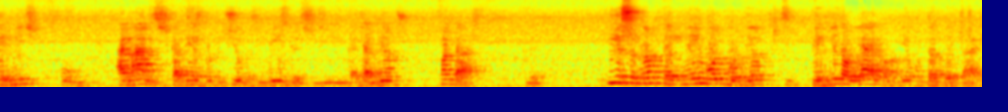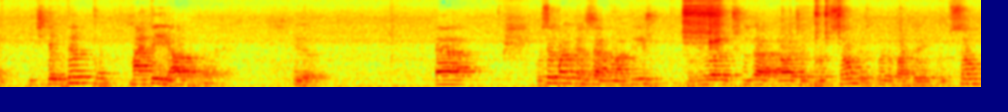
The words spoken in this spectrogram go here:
permite um, análise de cadeias produtivas, de links, de encadeamentos, fantástico. Isso não tem nenhum outro modelo que te permita olhar a economia com tanto detalhe e te dê tanto material para trabalhar. Entendeu? É, você pode pensar numa matriz, você estudar a ótica de produção, toda a parte de produção,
